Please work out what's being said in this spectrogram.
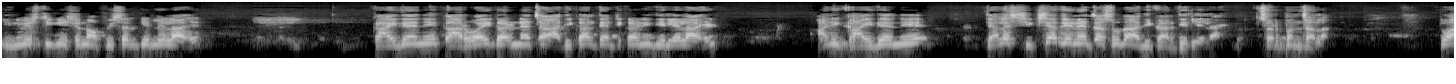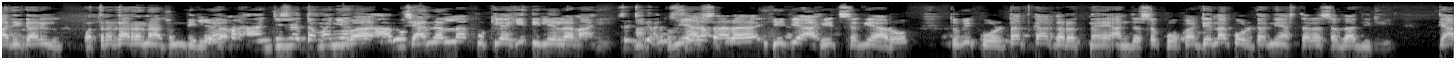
इन्व्हेस्टिगेशन ऑफिसर केलेला आहे. कायद्याने कारवाई करण्याचा अधिकार त्या ठिकाणी दिलेला आहे. आणि कायद्याने त्याला शिक्षा देण्याचा सुद्धा अधिकार दिलेला आहे. सरपंचाला. तो अधिकार पत्रकारांना अजून दिलेला नाही, किंवा चॅनलला कुठल्याही दिलेला नाही. तुम्ही असणारा हे जे आहेत सगळे आरोप तुम्ही कोर्टात का करत नाही? आणि जसं कोकाटेना कोर्टाने असताना सजा दिली त्या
